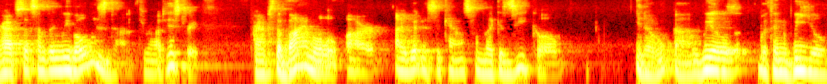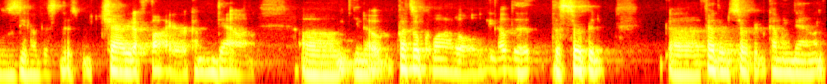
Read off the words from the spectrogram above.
Perhaps that's something we've always done throughout history. Perhaps the Bible are eyewitness accounts from like Ezekiel, you know, uh, wheels within wheels, you know, this, this chariot of fire coming down, um, you know, Quetzalcoatl, you know, the, the serpent, uh, feathered serpent coming down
